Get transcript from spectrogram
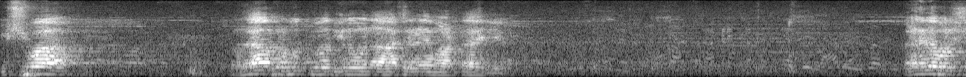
ವಿಶ್ವ ಪ್ರಜಾಪ್ರಭುತ್ವ ದಿನವನ್ನು ಆಚರಣೆ ಮಾಡ್ತಾ ಇದ್ದೀವಿ. ಕಳೆದ ವರ್ಷ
